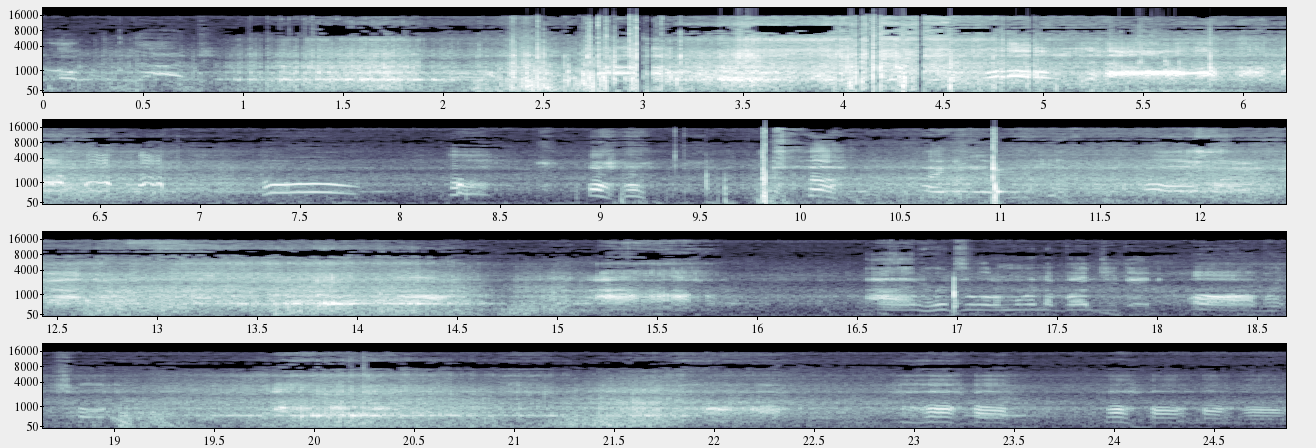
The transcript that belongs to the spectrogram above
Oh, my God. Oh. oh, oh. oh. hurts a little more than a bungee did. Oh, my shoulder. Oh, oh, oh,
